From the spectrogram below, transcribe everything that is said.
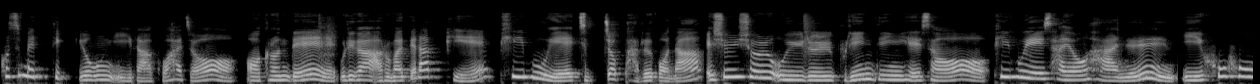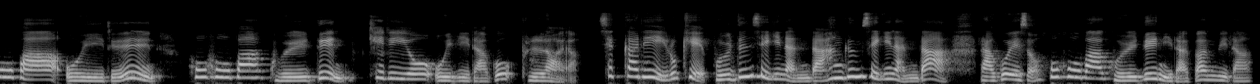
cosmetic용이라고 하죠. 어, 그런데 우리가 아로마 테라피에 피부에 직접 바르거나 essential 오일을 blending해서 피부에 사용하는 이 호호바 오일은 호호바 golden carrier 오일이라고 불러요. 색깔이 이렇게 golden색이 난다, 황금색이 난다 라고 해서 호호바 golden이라고 합니다.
